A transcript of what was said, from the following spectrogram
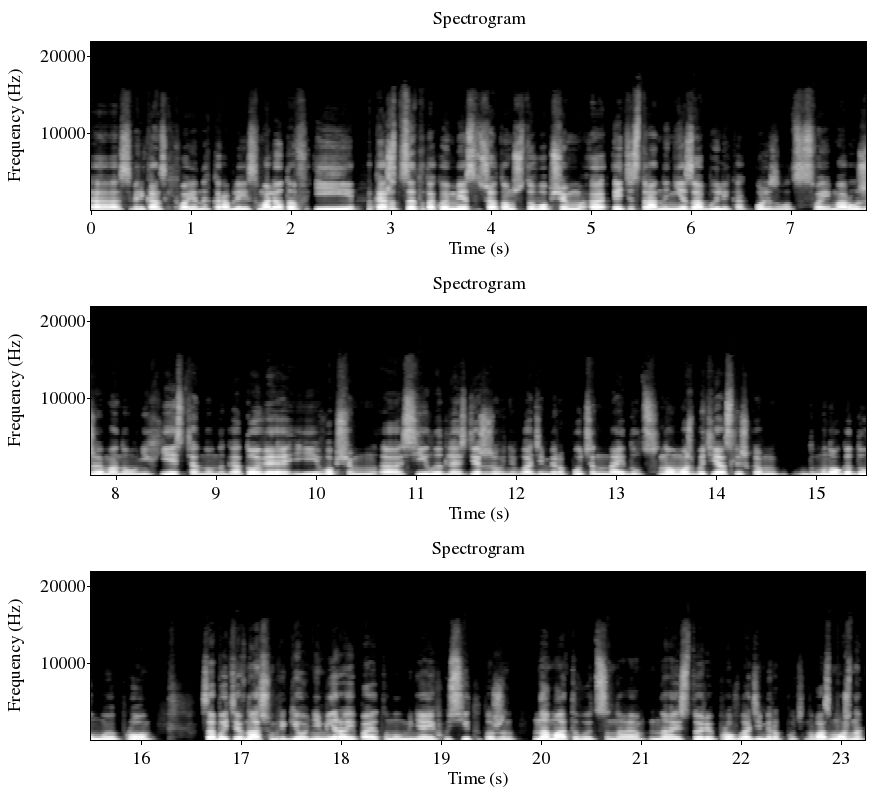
Э, с американских военных кораблей и самолетов. И кажется, это такой месседж о том, что, в общем, э, эти страны не забыли, как пользоваться своим оружием. Оно у них есть, оно наготове. И, в общем, э, силы для сдерживания Владимира Путина найдутся. Но, может быть, я слишком много думаю про события в нашем регионе мира, и поэтому у меня их уситы тоже наматываются на, на историю про Владимира Путина. Возможно,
